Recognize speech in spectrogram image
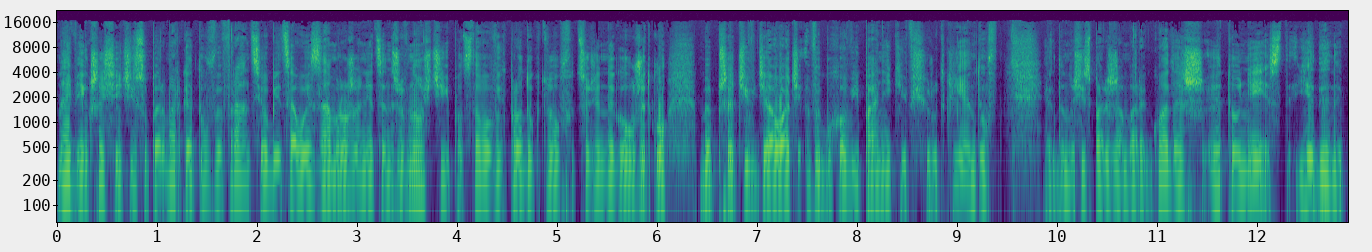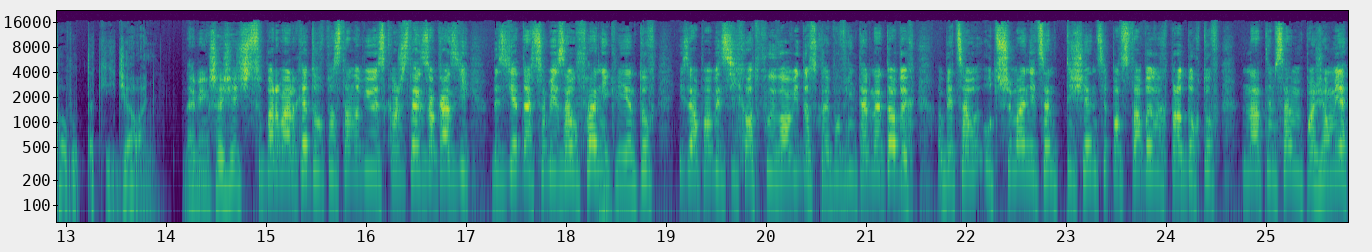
największe sieci supermarketów we Francji obiecały zamrożenie cen żywności i podstawowych produktów codziennego użytku, by przeciwdziałać wybuchowi paniki wśród klientów. Jak donosi z Paryża Marek Gładesz, to nie jest jedyny powód takich działań. Największe sieci supermarketów postanowiły skorzystać z okazji, by zjednać sobie zaufanie klientów i zapobiec ich odpływowi do sklepów internetowych. Obiecały utrzymanie cen tysięcy podstawowych produktów na tym samym poziomie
